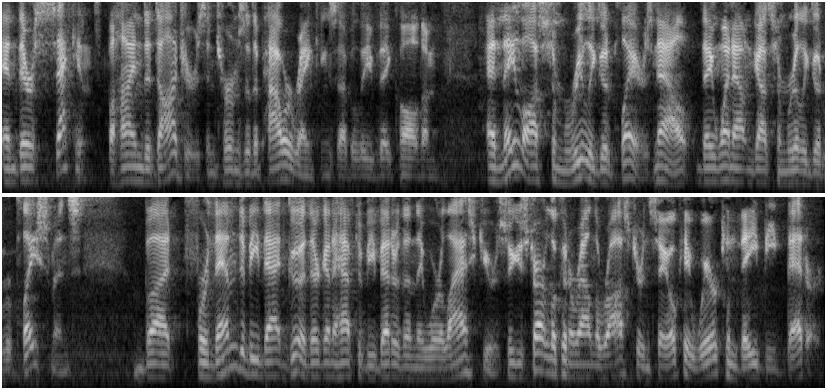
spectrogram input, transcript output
and they're second behind the Dodgers in terms of the power rankings, I believe they call them. And they lost some really good players. Now, they went out and got some really good replacements. But for them to be that good, they're going to have to be better than they were last year. So you start looking around the roster and say, okay, where can they be better?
